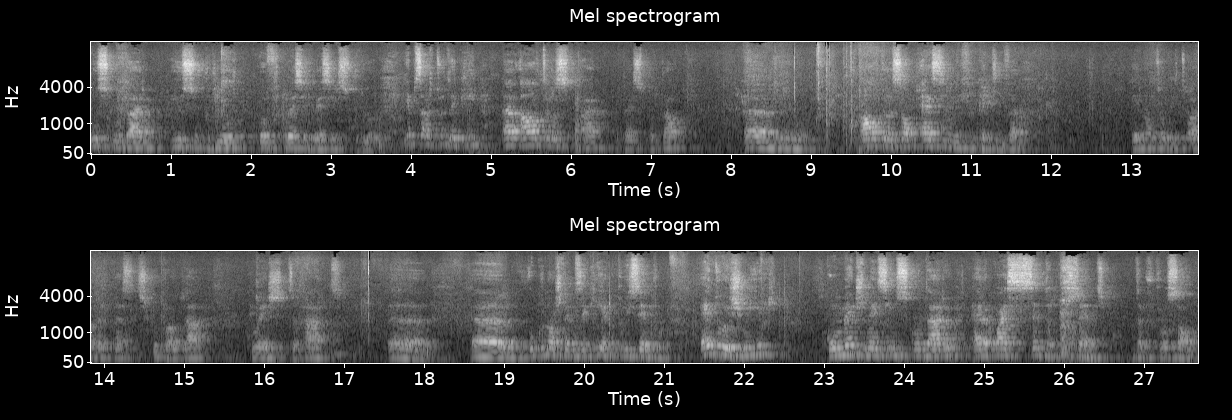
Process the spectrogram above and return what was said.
o secundário e o superior, a frequência do ensino superior. E apesar de tudo aqui, a alteração. Ah, a alteração é significativa. Eu não estou habituada, peço desculpa, a andar com este rato. Uh, uh, o que nós temos aqui é que, por exemplo, em 2000, com menos no ensino secundário, era quase 60% da população.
